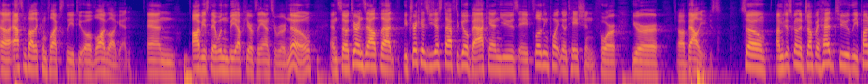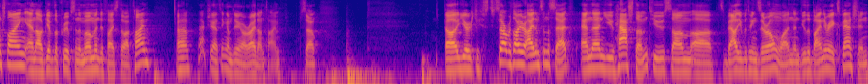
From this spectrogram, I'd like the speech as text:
uh, asymptotic complexity to O of log log n? And obviously, I wouldn't be up here if the answer were no. And so it turns out that the trick is you just have to go back and use a floating point notation for your uh, values. So I'm just going to jump ahead to the punchline, and I'll give the proofs in a moment if I still have time. Uh, actually, I think I'm doing all right on time. So uh, you start with all your items in the set, and then you hash them to some, uh, some, value between 0 and 1, and do the binary expansion.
